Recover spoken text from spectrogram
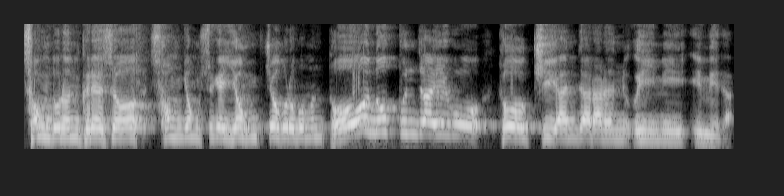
성도는 그래서 성경 속에 영적으로 보면 더 높은 자이고 더 귀한 자라는 의미입니다.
